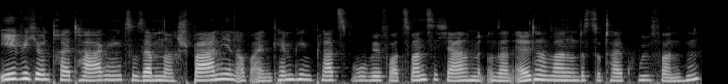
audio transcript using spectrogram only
ewig und drei Tagen zusammen nach Spanien auf einen Campingplatz, wo wir vor 20 Jahren mit unseren Eltern waren und das total cool fanden.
